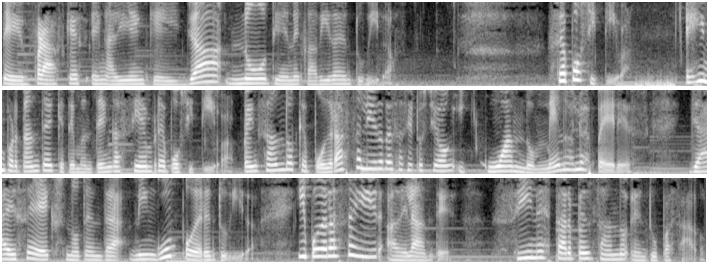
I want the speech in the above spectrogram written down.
te enfrasques en alguien que ya no tiene cabida en tu vida. Sé positiva. Es importante que te mantengas siempre positiva, pensando que podrás salir de esa situación y cuando menos lo esperes, ya ese ex no tendrá ningún poder en tu vida y podrás seguir adelante sin estar pensando en tu pasado.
